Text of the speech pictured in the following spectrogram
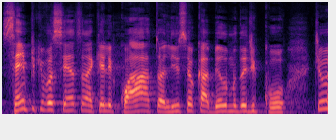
Sempre que você entra naquele quarto ali, seu cabelo muda de cor. Tipo,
